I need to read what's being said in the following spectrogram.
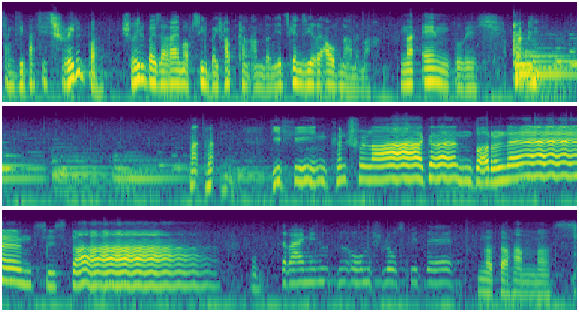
Sagen Sie, was ist Schrilber? Schrilber ist ein Reim auf Silber. Ich hab keinen anderen. Jetzt können Sie Ihre Aufnahme machen. Na endlich. Die Finken schlagen, der Lenz ist da. Drei Minuten Umschluss bitte. Na, da haben wir's.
